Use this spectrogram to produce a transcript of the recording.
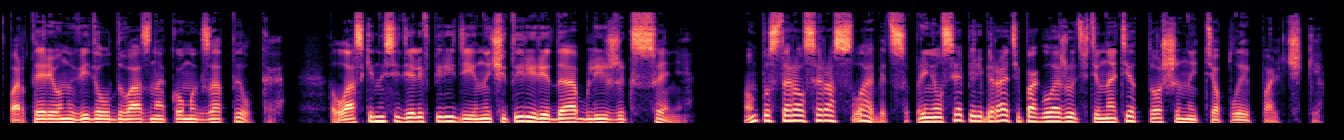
В портере он увидел два знакомых затылка. Ласкины сидели впереди, на четыре ряда ближе к сцене. Он постарался расслабиться, принялся перебирать и поглаживать в темноте Тошины теплые пальчики.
